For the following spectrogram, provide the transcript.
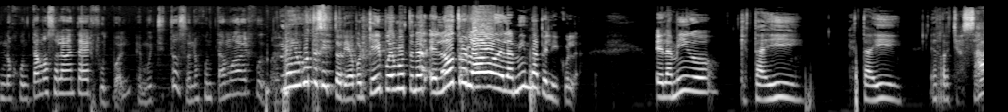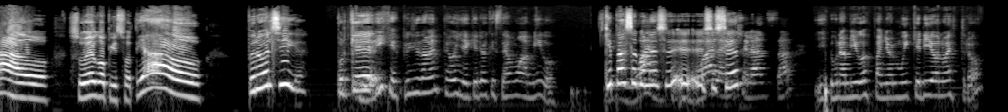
nos juntamos solamente a ver fútbol. Es muy chistoso, nos juntamos a ver fútbol. Me gusta esa historia porque ahí podemos tener el otro lado de la misma película. El amigo que está ahí, está ahí, es rechazado, su ego pisoteado, pero él sigue. Le Porque dije explícitamente, oye, quiero que seamos amigos. ¿Qué pasa con ese- ser? se lanza. Y un amigo español muy querido nuestro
